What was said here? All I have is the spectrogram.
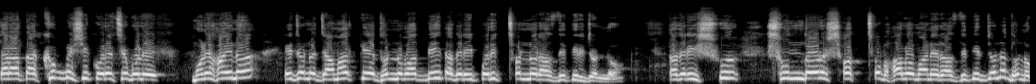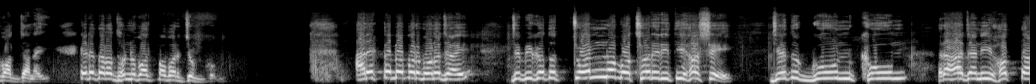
তারা তা খুব বেশি করেছে বলে মনে হয় না। এজন্য জামাতকে ধন্যবাদ দিই তাদের এই পরিচ্ছন্ন রাজনীতির জন্য। তাদের এই সুন্দর, স্বচ্ছ, ভালো মানের রাজনীতির জন্য ধন্যবাদ জানাই। এটা তারা ধন্যবাদ পাওয়ার যোগ্য। আরেকটা ব্যাপার বলা যায় যে বিগত চুয়ান্ন বছরের ইতিহাসে যেহেতু গুণ খুম রাহাজানি, হত্যা,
